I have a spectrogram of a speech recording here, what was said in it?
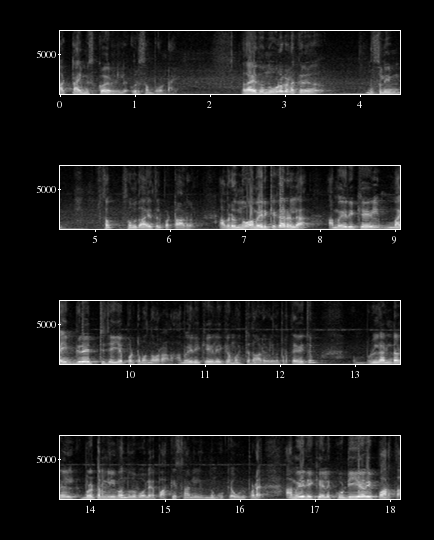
ആ ടൈം സ്ക്വയറിൽ ഒരു സംഭവം ഉണ്ടായി. അതായത് നൂറുകണക്കിന് മുസ്ലിം സമുദായത്തിൽപ്പെട്ട ആളുകൾ. അവരൊന്നും അമേരിക്കക്കാരല്ല അമേരിക്കയിൽ മൈഗ്രേറ്റ് ചെയ്യപ്പെട്ട് വന്നവരാണ്. അമേരിക്കയിലേക്കും മറ്റ് നാടുകളിൽ നിന്ന് പ്രത്യേകിച്ചും ലണ്ടനിൽ ബ്രിട്ടനിൽ വന്നതുപോലെ പാകിസ്ഥാനിൽ നിന്നും ഒക്കെ ഉൾപ്പെടെ അമേരിക്കയിൽ കുടിയേറിപ്പാർത്ത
